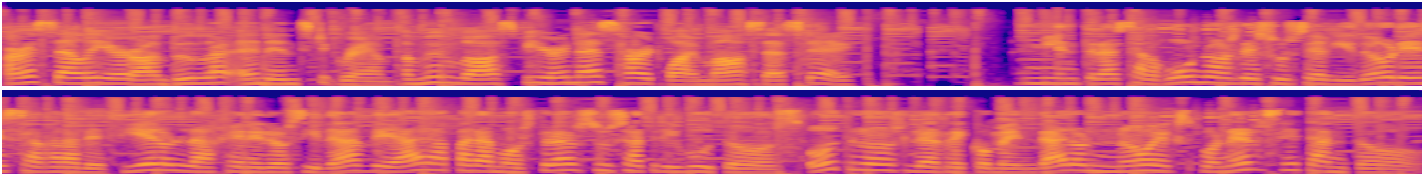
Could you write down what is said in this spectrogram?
Araceli Arambula en Instagram, amu los viernes hartway más este. Mientras algunos de sus seguidores agradecieron la generosidad de Ara para mostrar sus atributos, otros le recomendaron no exponerse tanto.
